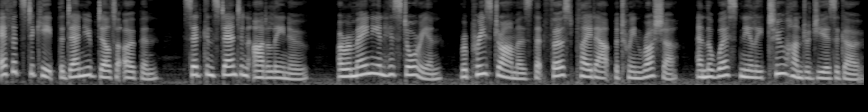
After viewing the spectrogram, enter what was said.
Efforts to keep the Danube Delta open, said Constantin Ardeleanu, a Romanian historian, reprise dramas that first played out between Russia and the West nearly 200 years ago.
